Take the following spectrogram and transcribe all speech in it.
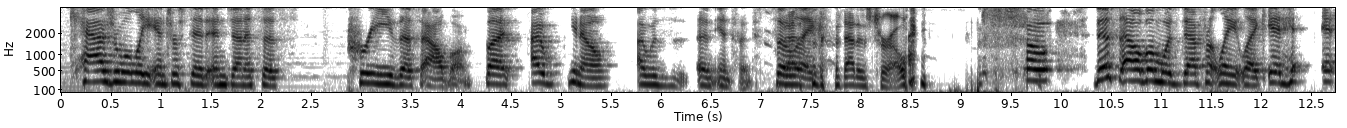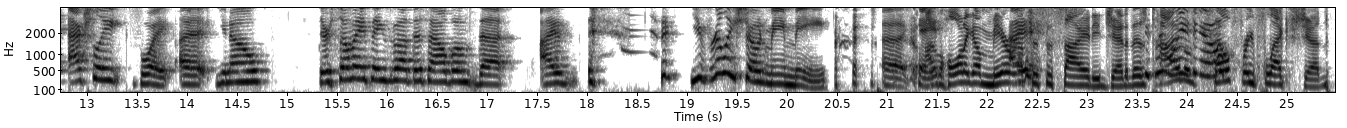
casually interested in Genesis pre this album. But I you know, I was an infant. So like that is true. so this album was definitely like it it actually boy uh, you know there's so many things about this album that i you've really shown me me, uh. I'm holding a mirror I- up to society, Jen. In this time of self-reflection,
